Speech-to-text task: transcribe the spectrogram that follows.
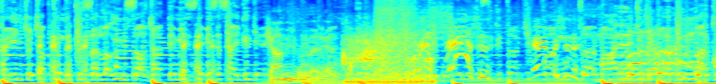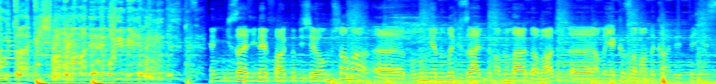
Kayınço çapkındı kızlarla uyumsal caddemizde bize saygı gerek. Kamil bunlar ya. Ey başını. Ey başını. Mahalle çocukları bunlar kurtar pişmanım ama dere boyu beni unut. Güzel yine farklı bir şey olmuş ama e, bunun yanında güzel anılar da var. E, ama yakın zamanda kaybettiğimiz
